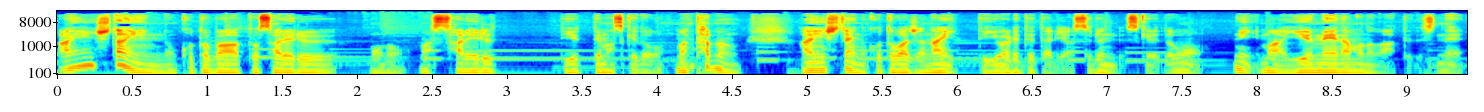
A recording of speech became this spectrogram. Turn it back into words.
アインシュタインの言葉とされるもの、まあ、されるって言ってますけど、まあ多分、アインシュタインの言葉じゃないって言われてたりはするんですけれども、に、まあ有名なものがあってですね。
